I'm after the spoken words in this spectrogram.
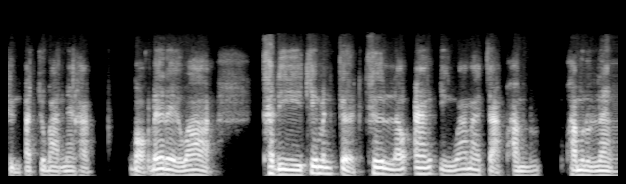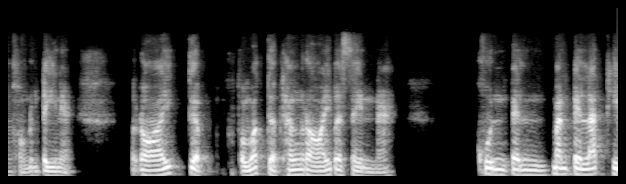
ถึงปัจจุบันเนี่ยครับ บอกได้เลยว่า คดีที่มันเกิดขึ้นแล้วอ้างอิงว่ามาจากความความรุนแรงของดนตรีเนี่ย ร้อยเกือบ ผมว่าเกือบทั้งร้อยเปอร์เซ็นต์นะคุณเป็นมันเป็นลัทธิ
